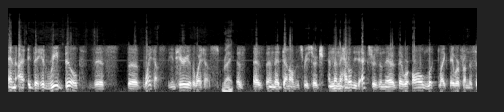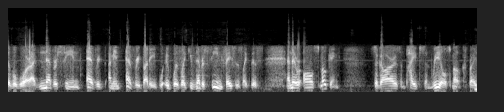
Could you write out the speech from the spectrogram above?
and I, they had rebuilt this the White House, the interior of the White House, Right. As, as and they'd done all this research, and then they had all these extras in there. They were all looked like they were from the Civil War. I've never seen every. I mean, everybody. It was like you've never seen faces like this, and they were all smoking cigars and pipes and real smoke, right?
